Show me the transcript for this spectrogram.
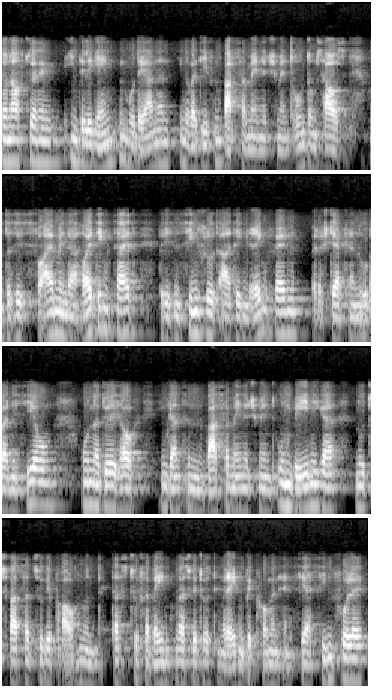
sondern auch zu einem intelligenten, modernen, innovativen Wassermanagement rund ums Haus. Und das ist vor allem in der heutigen Zeit bei diesen sinnflutartigen Regenfällen, bei der stärkeren Urbanisierung und natürlich auch im ganzen Wassermanagement, um weniger Nutzwasser zu gebrauchen und das zu verwenden, was wir durch den Regen bekommen, eine sehr sinnvolle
